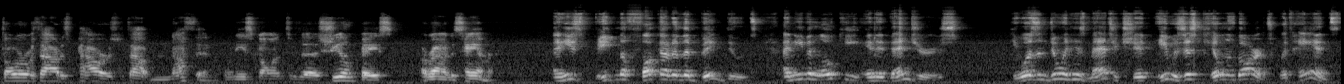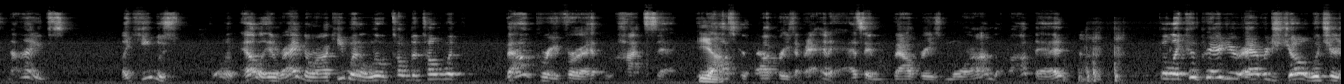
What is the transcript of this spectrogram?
Thor without his powers, without nothing, when he's going to the shield base around his hammer. And he's beating the fuck out of the big dudes. And even Loki in Avengers, he wasn't doing his magic shit. He was just killing guards with hands, knives. Like he was, oh, hell, in Ragnarok, he went a little toe to toe with Valkyrie for a hot set. Yeah. Oscar Valkyrie's a badass, and Valkyrie's more on about that. But like compared to your average Joe, which are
